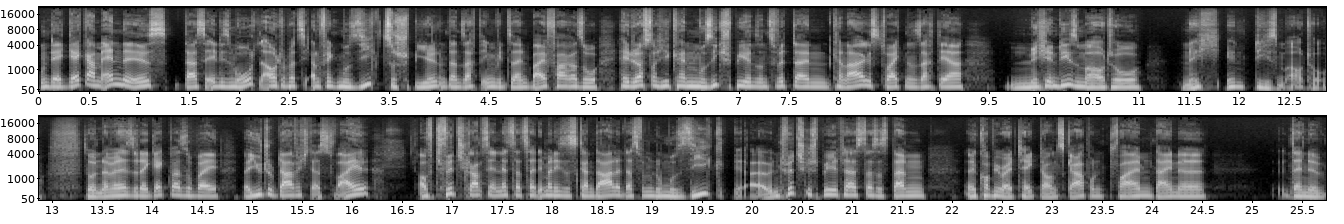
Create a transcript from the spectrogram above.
Und der Gag am Ende ist, dass er in diesem roten Auto plötzlich anfängt, Musik zu spielen und dann sagt irgendwie sein Beifahrer so, hey, du darfst doch hier keine Musik spielen, sonst wird dein Kanal gestrikt. Und dann sagt er, nicht in diesem Auto, nicht in diesem Auto. So, und dann war so der Gag war so, bei, bei YouTube darf ich das, weil auf Twitch gab es ja in letzter Zeit immer diese Skandale, dass wenn du Musik äh, in Twitch gespielt hast, dass es dann äh, Copyright-Takedowns gab und vor allem deine, deine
